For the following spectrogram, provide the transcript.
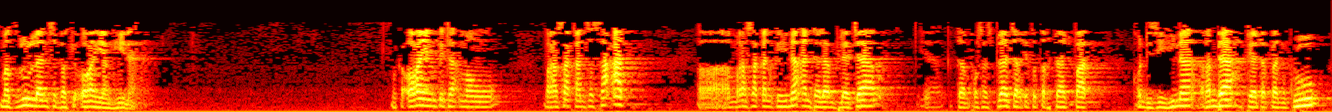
madlulan sebagai orang yang hina. Maka orang yang tidak mau merasakan sesaat, uh, merasakan kehinaan dalam belajar, ya, dalam proses belajar itu terdapat kondisi hina, rendah di hadapan guru,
